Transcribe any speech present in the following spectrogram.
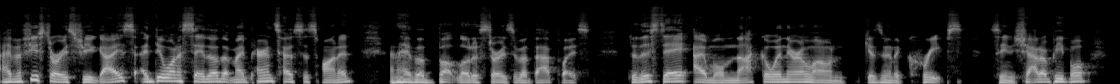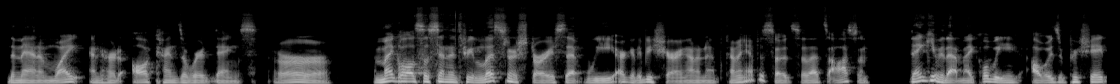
I have a few stories for you guys. I do want to say though that my parents' house is haunted, and I have a buttload of stories about that place. To this day, I will not go in there alone. gives me the creeps. Seen shadow people, the man in white, and heard all kinds of weird things. Urgh. And Michael also sent in three listener stories that we are going to be sharing on an upcoming episode. So that's awesome. Thank you for that, Michael. We always appreciate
